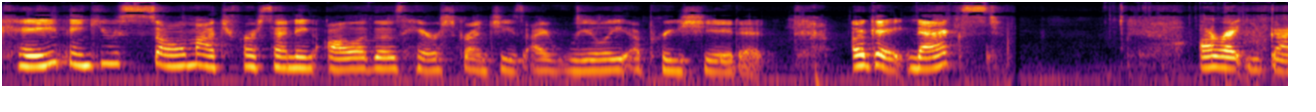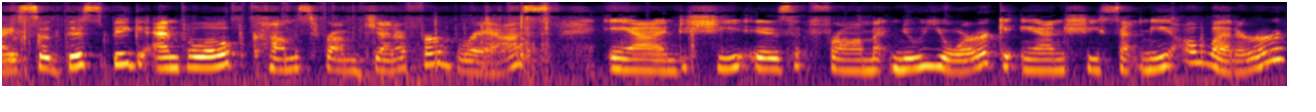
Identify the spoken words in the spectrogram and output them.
Kay, thank you so much for sending all of those hair scrunchies. I really appreciate it. Okay, next All right, you guys, so this big envelope comes from Jennifer Brass, and she is from New York, and she sent me a letter,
